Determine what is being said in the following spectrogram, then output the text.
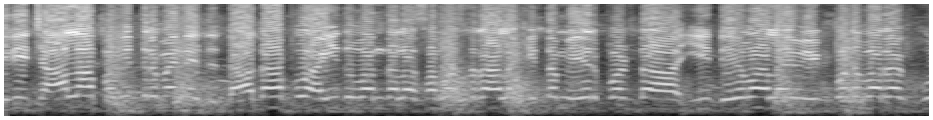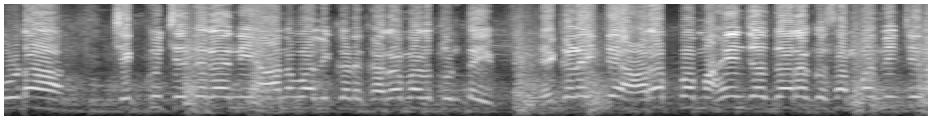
ఇది చాలా పవిత్రమైనది. దాదాపు ఐదు వందల సంవత్సరాల క్రితం ఏర్పడ్డ ఈ దేవాలయం ఇప్పటి వరకు కూడా చెక్కు చెదరని ఆనవాళ్ళు ఇక్కడ కనబడుతుంటాయి. ఎక్కడైతే హరప్ప మహేంజధారకు సంబంధించిన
